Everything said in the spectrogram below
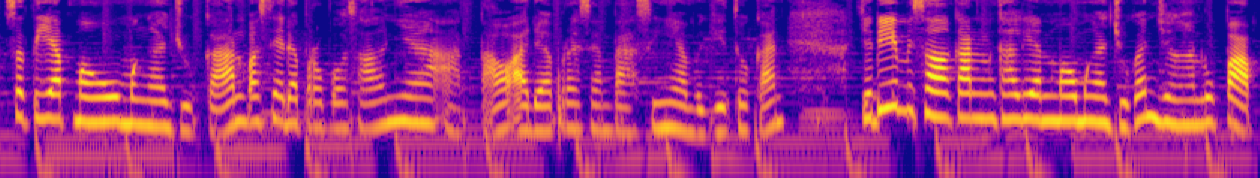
setiap mau mengajukan pasti ada proposalnya atau ada presentasinya begitu kan. Jadi misalkan kalian mau mengajukan jangan lupa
